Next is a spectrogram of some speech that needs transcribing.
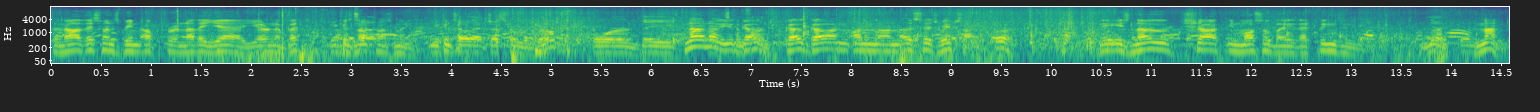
So now this one's been up for another year, year and a bit. You it's can not tell- transmitting. You can tell that just from the growth, or they. No, no, you go confirmed? go go on on on OCEARCH website. Oh. There is no shark in Mossel Bay that pings anymore. None. None.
